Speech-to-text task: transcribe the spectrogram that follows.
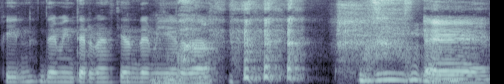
Fin de mi intervención de mierda. eh,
